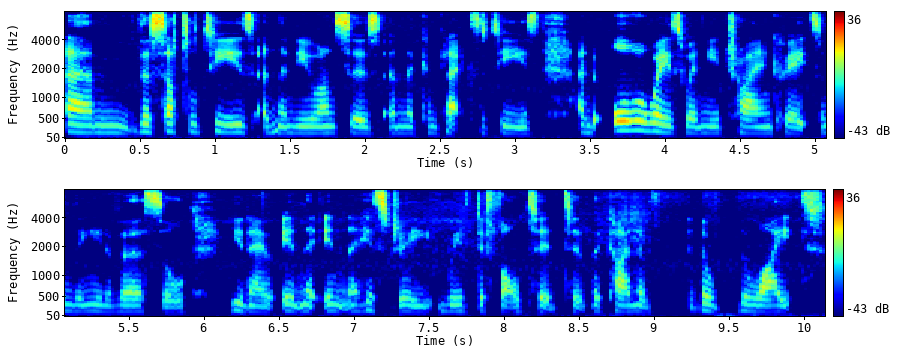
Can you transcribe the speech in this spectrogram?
um, the subtleties and the nuances and the complexities. And always, when you try and create something universal, you know, in the in the history, we've defaulted to the kind of the, the white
